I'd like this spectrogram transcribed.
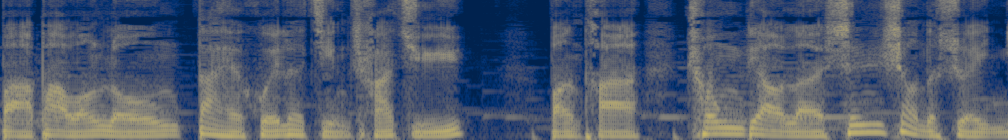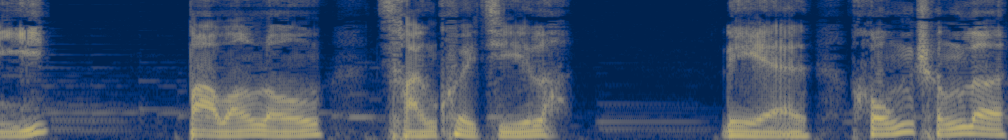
把霸王龙带回了警察局，帮他冲掉了身上的水泥。霸王龙惭愧极了，脸红成了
